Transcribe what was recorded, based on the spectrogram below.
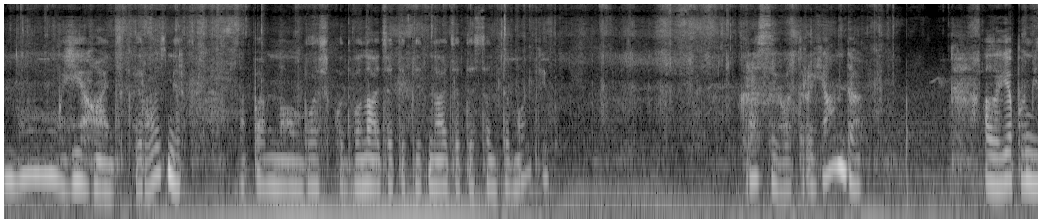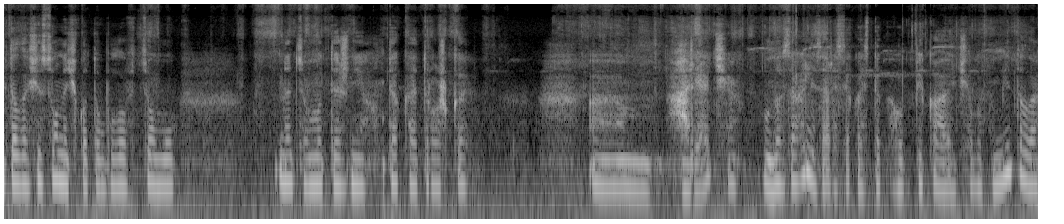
Ну, гігантський розмір. Напевно, близько 12-15 сантиметрів. Красива троянда. Але я помітила, що сонечко то було в цьому, на цьому тижні таке трошки ем, гаряче. Воно взагалі зараз якась така обпікаюча, ви помітили?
